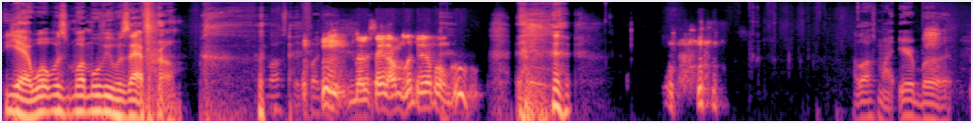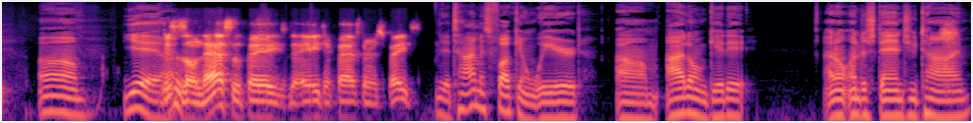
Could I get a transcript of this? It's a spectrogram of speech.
Yeah, what was what movie was that from? I lost the fucking. but I'm saying I'm looking it up on Google. I lost my earbud. Um. Yeah. This is on NASA page, the aging faster in space. Yeah, time is fucking weird. Um, I don't get it. I don't understand you time.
